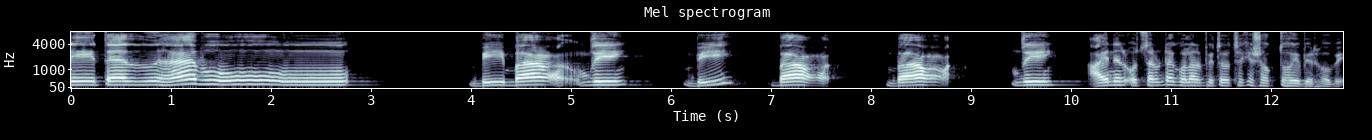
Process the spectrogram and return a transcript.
لتذهبوا ببعض ببعض আইনের উচ্চারণটা গলার ভিতর থেকে শক্ত হয়ে বের হবে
